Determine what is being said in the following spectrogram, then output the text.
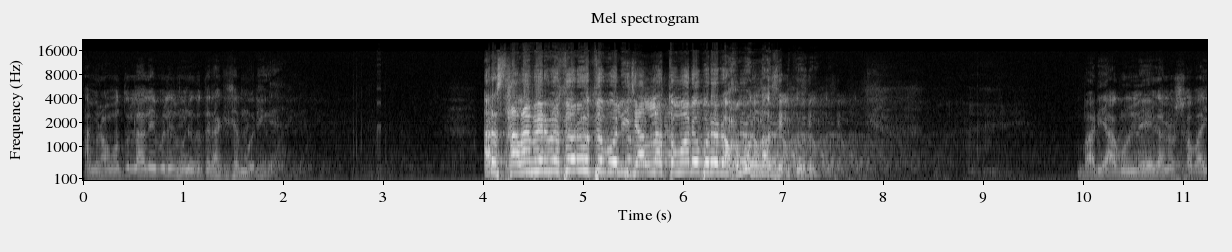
আমি রহমতুল্লাহ আলী বলি, মনে করতে রাখি সে মরে গে আর সালামের ভেতরেও তো বলি যে আল্লাহ তোমার উপরে রহমত নাজিল করি। বাড়ি আগুন লেগে গেল, সবাই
